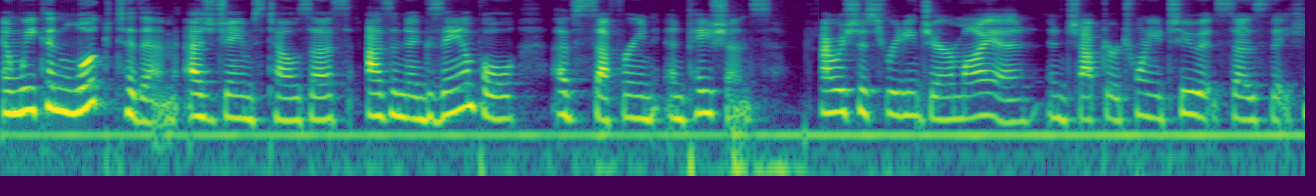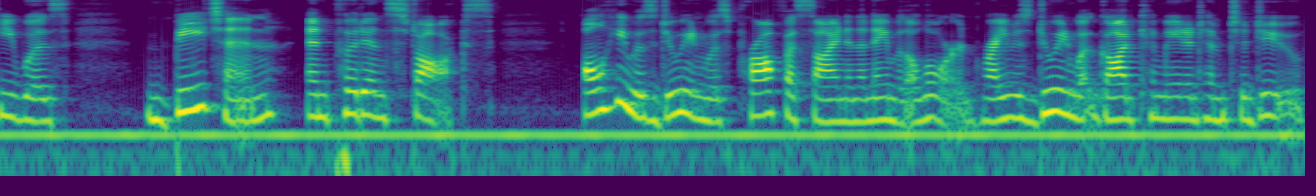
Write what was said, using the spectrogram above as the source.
And we can look to them, as James tells us, as an example of suffering and patience. I was just reading Jeremiah in chapter 22. It says that he was beaten and put in stocks. All he was doing was prophesying in the name of the Lord, right? He was doing what God commanded him to do,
